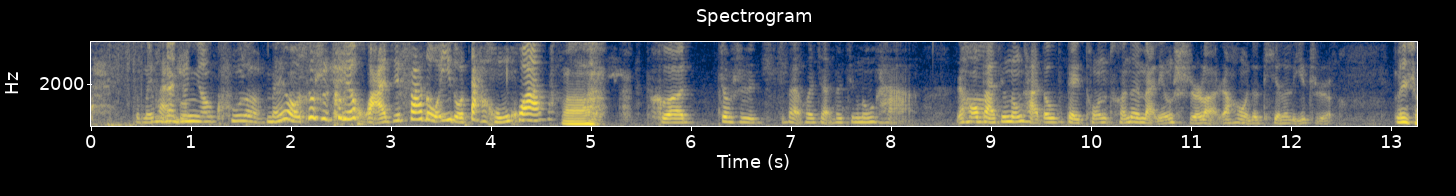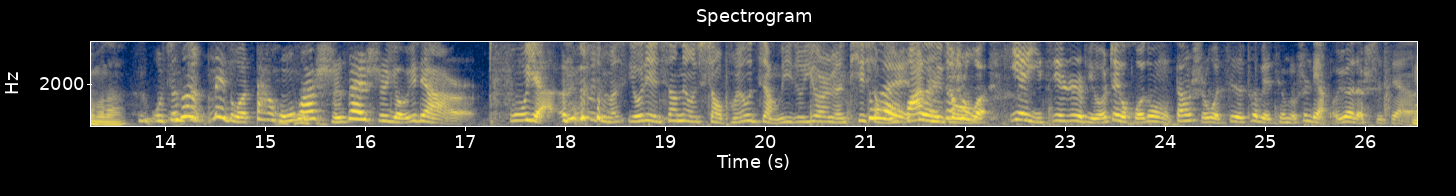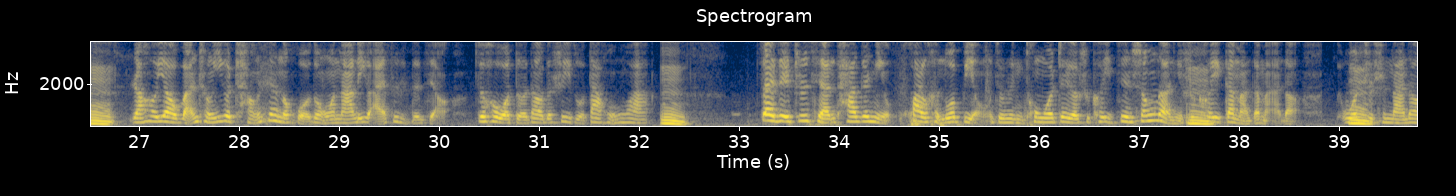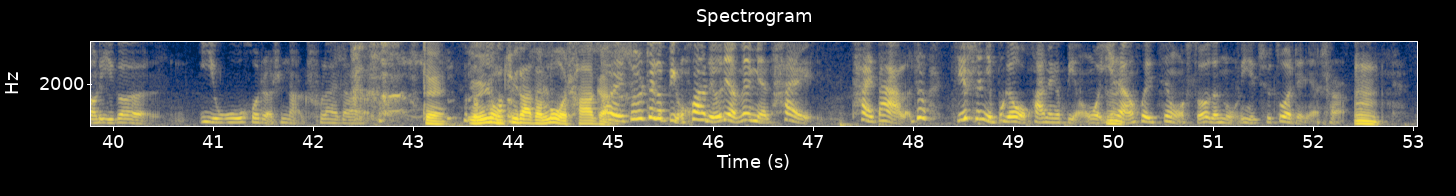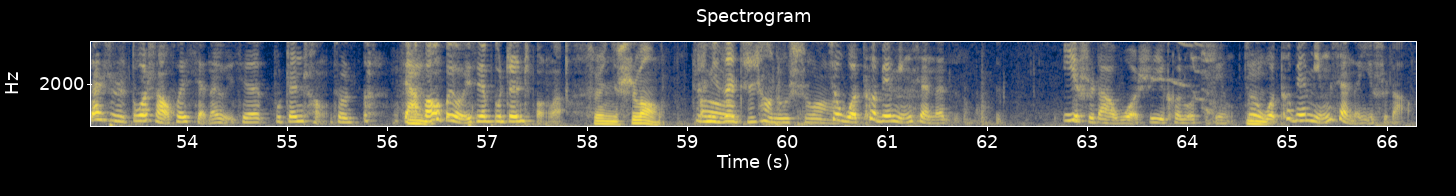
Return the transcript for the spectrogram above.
唉，就没法。感觉你要哭了。没有，就是特别滑稽，发的我一朵大红花啊，和就是几百块钱的京东卡。然后我把京东卡都给同团队买零食了，然后我就提了离职。为什么呢？我觉得那朵大红花实在是有一点敷衍。就什么？有点像那种小朋友奖励，就幼儿园贴小红花的那种。就是我夜以继日，比如这个活动，当时我记得特别清楚，是两个月的时间。嗯。然后要完成一个长线的活动，我拿了一个 S 级的奖，最后我得到的是一朵大红花。嗯。在这之前，他跟你画了很多饼，就是你通过这个是可以晋升的，你是可以干嘛干嘛的。我只是拿到了一个义乌或者是哪儿出来的，对，有一种巨大的落差感。对，就是这个饼画的有点未免太太大了。就是即使你不给我画那个饼，我依然会尽我所有的努力去做这件事儿。嗯，但是多少会显得有一些不真诚，就是 甲方会有一些不真诚了。所以你失望了，就是你在职场中失望了。就我特别明显的。意识到我是一颗螺丝钉，就是我特别明显的意识到，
